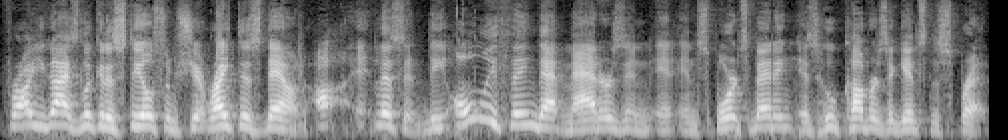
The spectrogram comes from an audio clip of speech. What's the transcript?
For all you guys looking to steal some shit, write this down. Uh, listen, the only thing that matters in, in, in sports betting is who covers against the spread.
